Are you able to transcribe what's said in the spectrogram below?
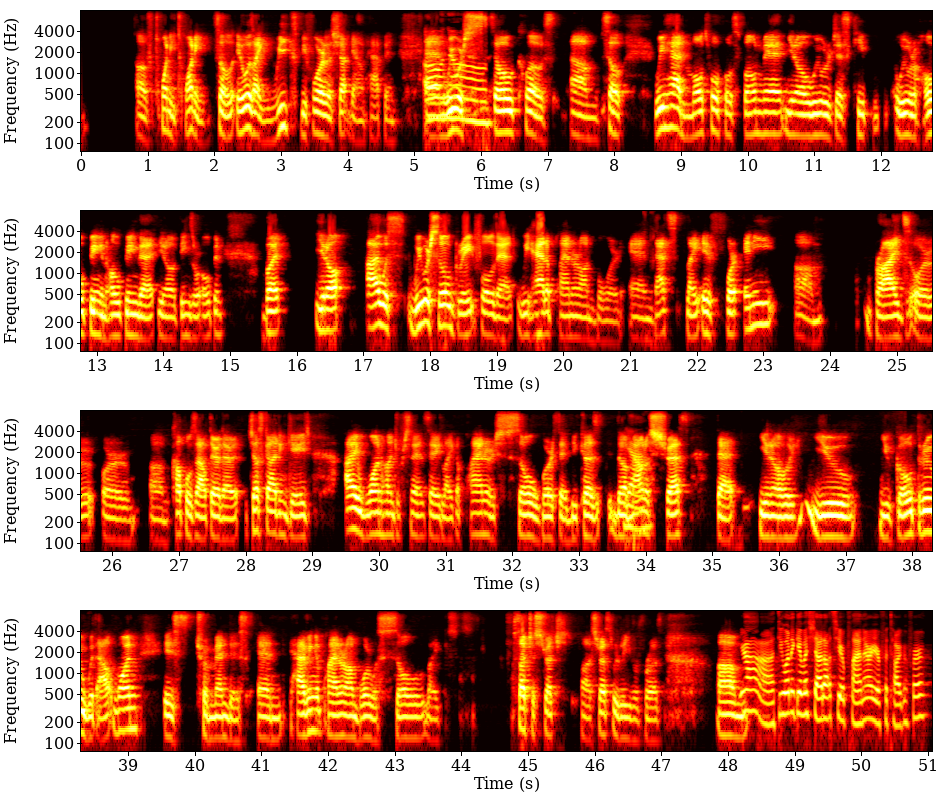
of 2020. So it was like weeks before the shutdown happened. Oh, and oh, no. we were so close. Um, so we had multiple postponement. You know, we were just keep, we were hoping and hoping that, you know, things were open. But, you know, I was we were so grateful that we had a planner on board, and that's like if for any um, brides or or um, couples out there that just got engaged, I 100% say like a planner is so worth it because the yeah. amount of stress that you know you you go through without one is tremendous and having a planner on board was so like such a stretch uh, stress reliever for us. Um, yeah. Do you want to give a shout out to your planner or your photographer?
